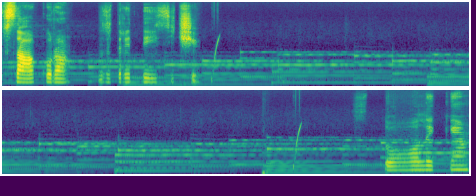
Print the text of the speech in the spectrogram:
Сакура за 3000. Столики.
